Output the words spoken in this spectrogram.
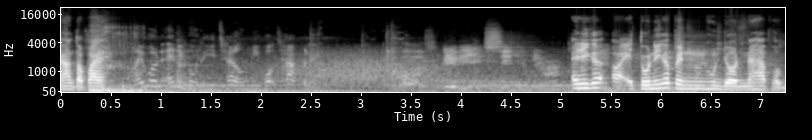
งานต่อไป Why won't anybody tell me what's happening? ไอ้นี่ก็อ๋อไอ้ตัวนี้ก็เป็นหุ่นยนต์นะครับผม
